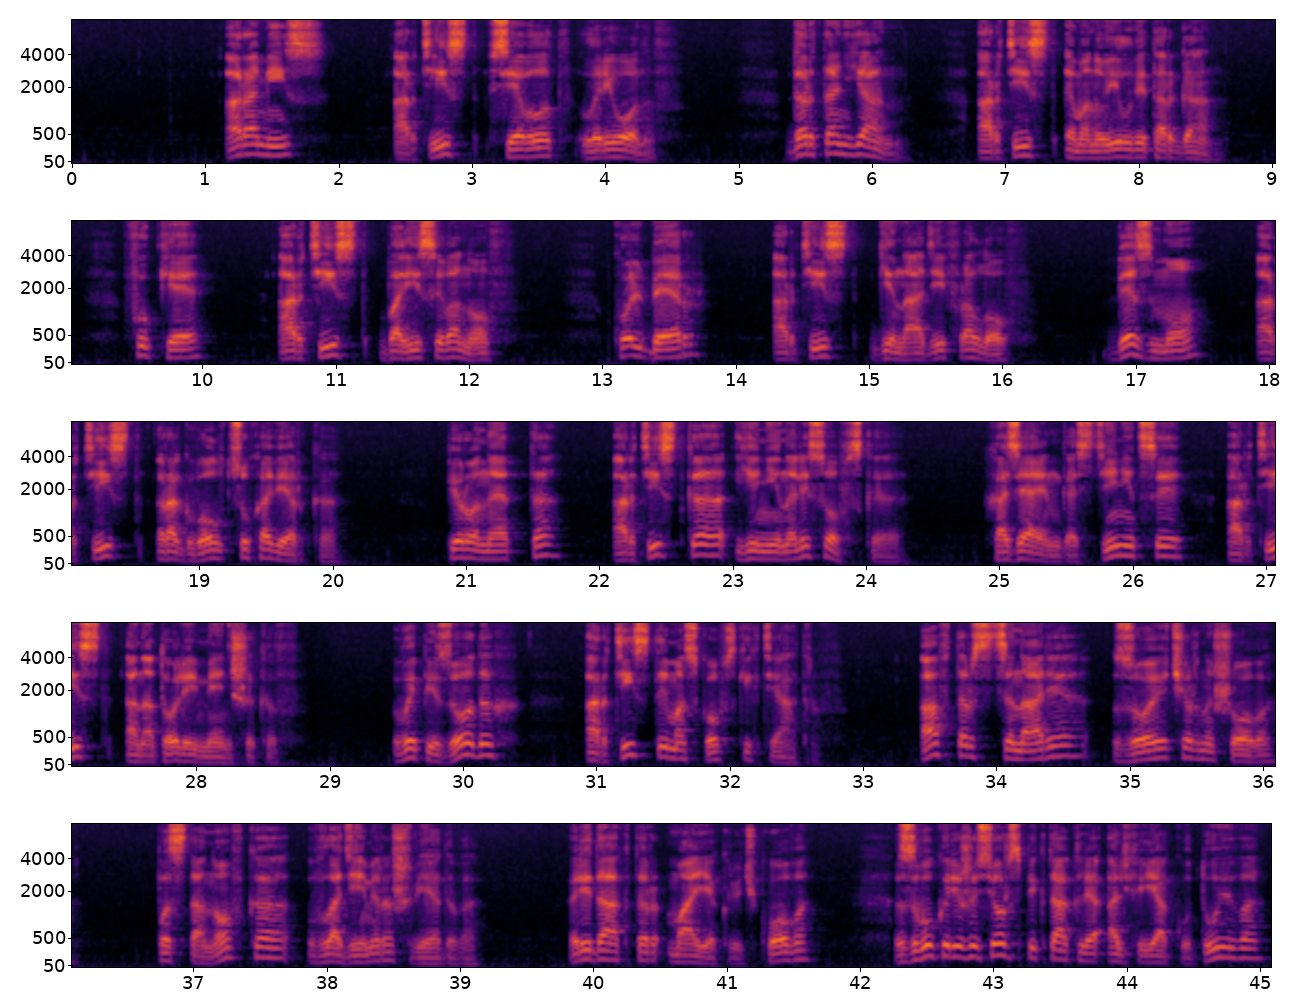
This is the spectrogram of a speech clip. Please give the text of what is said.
Арамис, артист Всеволод Ларионов. Д'Артаньян, артист Эммануил Виторган. Фуке, артист Борис Иванов. Кольбер, артист Геннадий Фролов. Безмо, артист Рогволд Суховерка. Пиронетта, артистка Янина Лисовская. Хозяин гостиницы, артист Анатолий Меньшиков. В эпизодах артисты московских театров. Автор сценария Зоя Чернышова. Постановка Владимира Шведова. Редактор Майя Крючкова. Звукорежиссер спектакля Альфия Кутуева.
